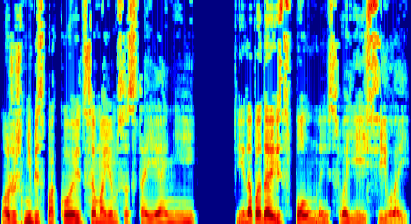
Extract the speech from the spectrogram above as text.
Можешь не беспокоиться о моем состоянии и нападай с полной своей силой.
